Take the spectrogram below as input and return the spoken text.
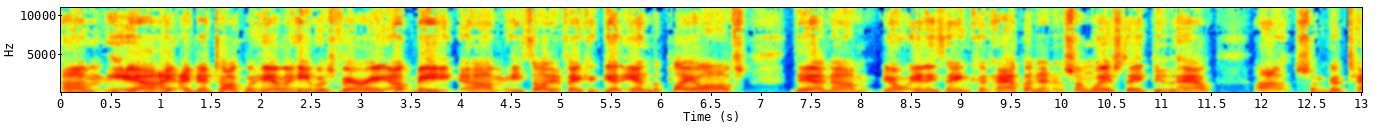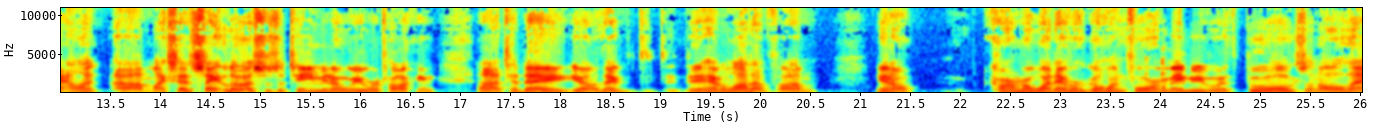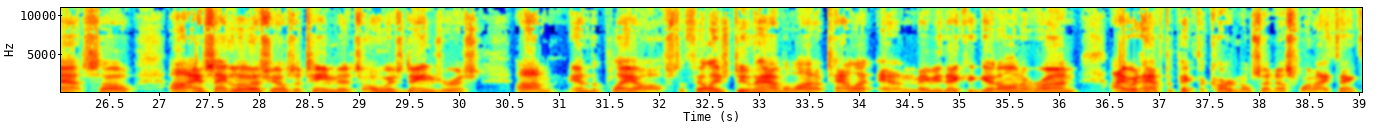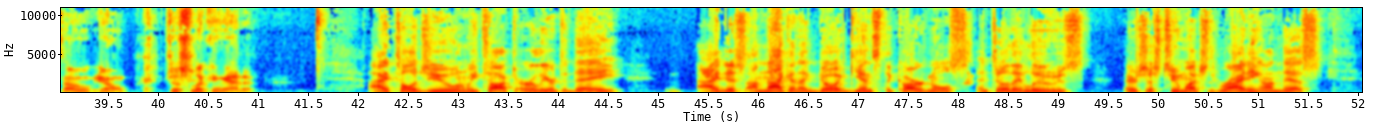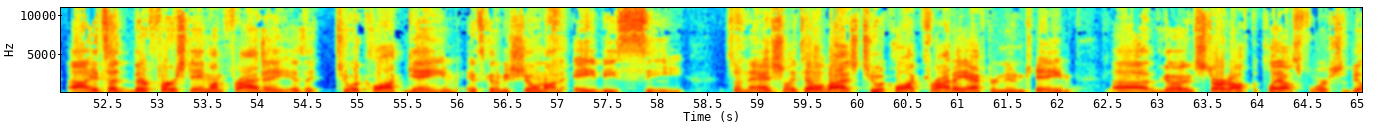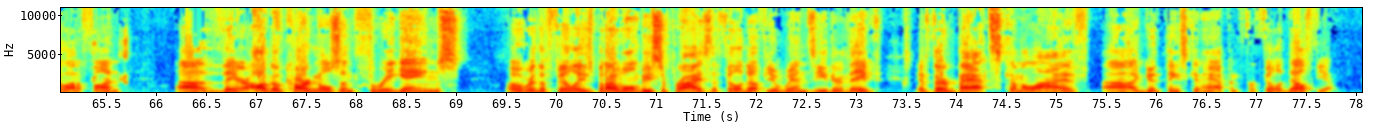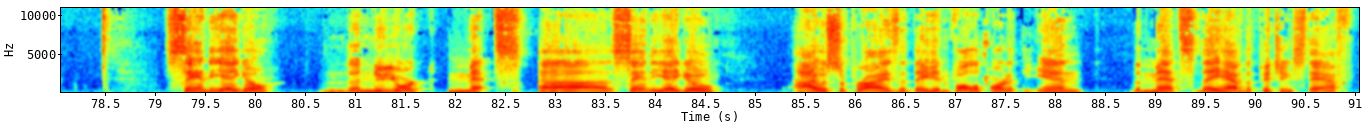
Um, he, yeah, I, I, did talk with him, and he was very upbeat. Um, he thought if they could get in the playoffs, then um, you know anything could happen. And in some ways, they do have uh, some good talent. Um, like I said, St. Louis is a team. You know, we were talking uh, today. You know, they they have a lot of um, you know karma, whatever, going for them, maybe with Pujols and all that. So, uh, and St. Louis, you know, is a team that's always dangerous um, in the playoffs. The Phillies do have a lot of talent, and maybe they could get on a run. I would have to pick the Cardinals in this one. I think, though, you know, just looking at it. I told you when we talked earlier today. I just I'm not going to go against the Cardinals until they lose. There's just too much riding on this. Uh, it's a their first game on Friday is a two o'clock game. It's going to be shown on ABC, so nationally televised two o'clock Friday afternoon game. Uh, going to start off the playoffs for. Should be a lot of fun uh, there. I'll go Cardinals in three games over the Phillies, but I won't be surprised if Philadelphia wins either. They've if their bats come alive, uh, good things can happen for Philadelphia. San Diego, the New York Mets. Uh, San Diego, I was surprised that they didn't fall apart at the end. The Mets, they have the pitching staff,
